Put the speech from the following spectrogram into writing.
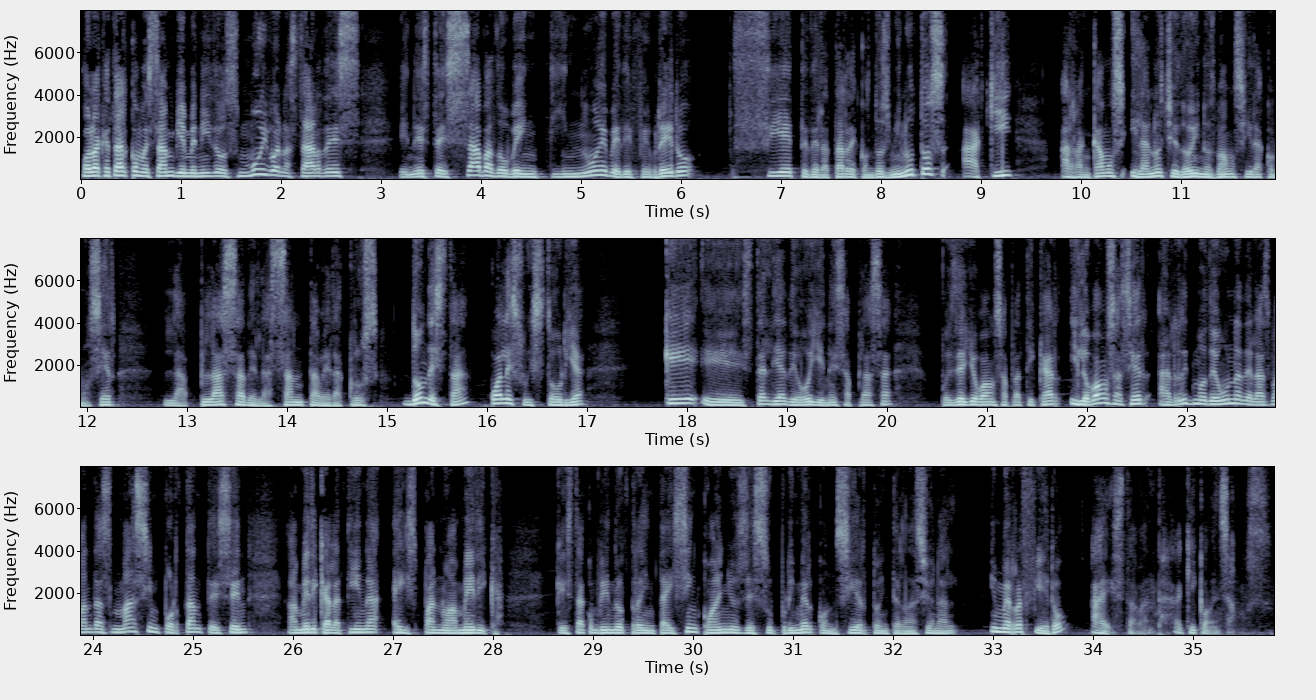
Hola, ¿qué tal? ¿Cómo están? Bienvenidos. Muy buenas tardes en este sábado 29 de febrero, 7 de la tarde con dos minutos. Aquí arrancamos y la noche de hoy nos vamos a ir a conocer la Plaza de la Santa Veracruz. ¿Dónde está? ¿Cuál es su historia? ¿Qué eh, está el día de hoy en esa plaza? Pues de ello vamos a platicar y lo vamos a hacer al ritmo de una de las bandas más importantes en América Latina e Hispanoamérica que está cumpliendo 35 años de su primer concierto internacional. Y me refiero a esta banda. Aquí comenzamos.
